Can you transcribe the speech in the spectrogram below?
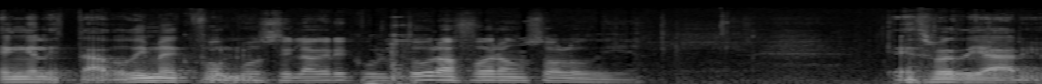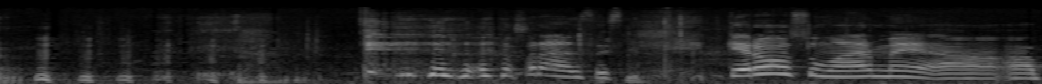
en el Estado. Dime, Como si la agricultura fuera un solo día. Eso es diario. Francis, quiero sumarme a,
